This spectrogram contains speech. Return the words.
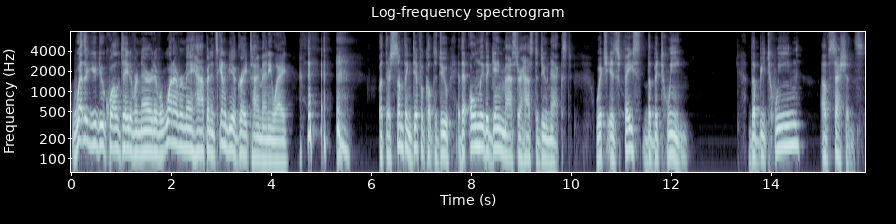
whether you do qualitative or narrative or whatever may happen, it's going to be a great time anyway. but there's something difficult to do that only the game master has to do next, which is face the between. The between of sessions.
